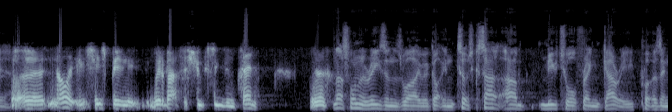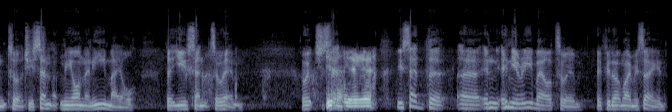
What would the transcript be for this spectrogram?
Yeah. But uh, no, it's it's been we're about to shoot season ten. Yeah. That's one of the reasons why we got in touch, because our, our mutual friend Gary put us in touch. He sent me on an email that you sent to him, which Yeah, said, yeah, yeah. You said that uh, in, in your email to him, if you don't mind me saying,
